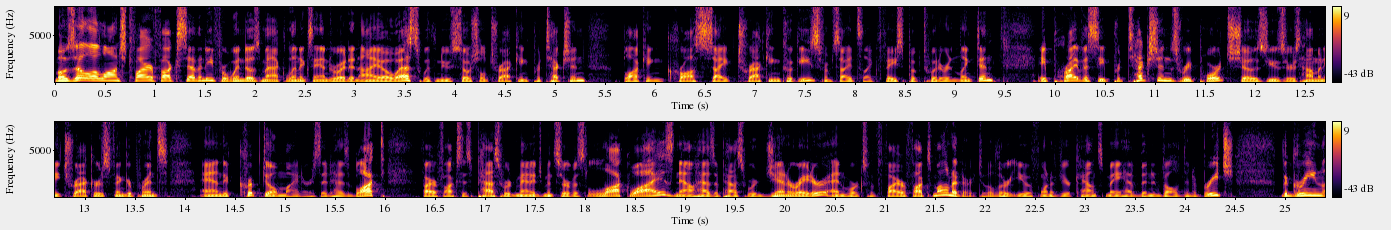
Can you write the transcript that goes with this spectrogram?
Mozilla launched Firefox 70 for Windows, Mac, Linux, Android, and iOS with new social tracking protection, blocking cross site tracking cookies from sites like Facebook, Twitter, and LinkedIn. A privacy protections report shows users how many trackers, fingerprints, and crypto miners it has blocked. Firefox's password management service Lockwise now has a password generator and works with Firefox Monitor to alert you if one of your accounts may have been involved in a breach. The green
